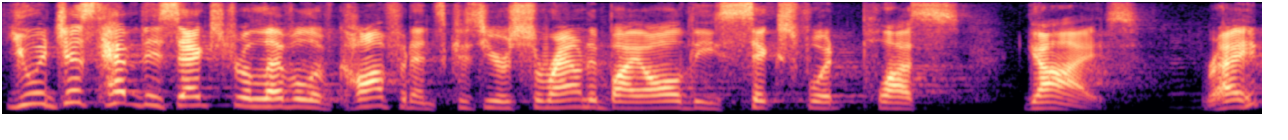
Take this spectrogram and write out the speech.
You would just have this extra level of confidence because you're surrounded by all these six foot plus guys, right?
